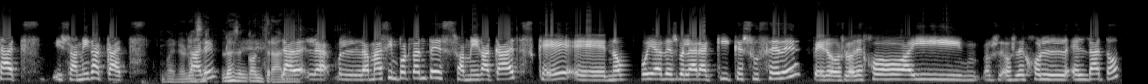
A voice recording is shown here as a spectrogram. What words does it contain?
Katz y su amiga Katz. Bueno, lo, has, encontrado. La, más importante es su amiga Katz, que eh, no voy a desvelar aquí qué sucede, pero os lo dejo ahí, os, dejo el, dato.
